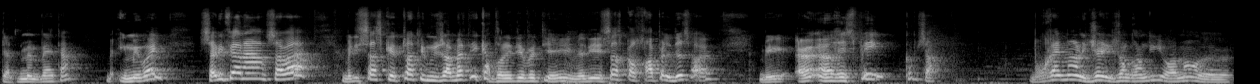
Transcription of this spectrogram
Peut-être même 20 ans. Ben, Ils me voient. Salut Fernand, ça va? Il me dit Ça, ce que toi, tu nous as maté quand on était petits. Il me dit Ça, ce qu'on se rappelle de ça. hein. Mais un, respect comme ça. Vraiment, les jeunes, ils ont grandi vraiment. euh,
